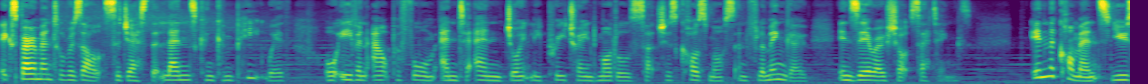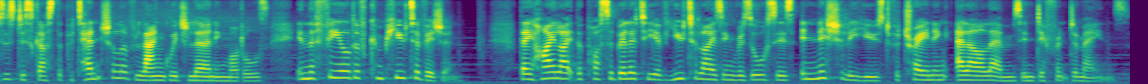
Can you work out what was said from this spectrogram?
Experimental results suggest that Lens can compete with or even outperform end to end jointly pre trained models such as Kosmos and Flamingo in zero shot settings. In the comments, users discuss the potential of language learning models in the field of computer vision. They highlight the possibility of utilizing resources initially used for training LLMs in different domains.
